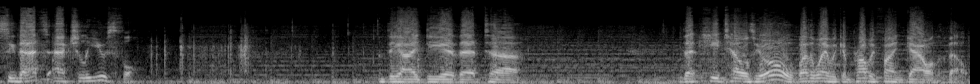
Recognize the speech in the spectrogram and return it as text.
See, that's actually useful. the idea that uh, that he tells you, oh, by the way, we can probably find Gau on the Veldt.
